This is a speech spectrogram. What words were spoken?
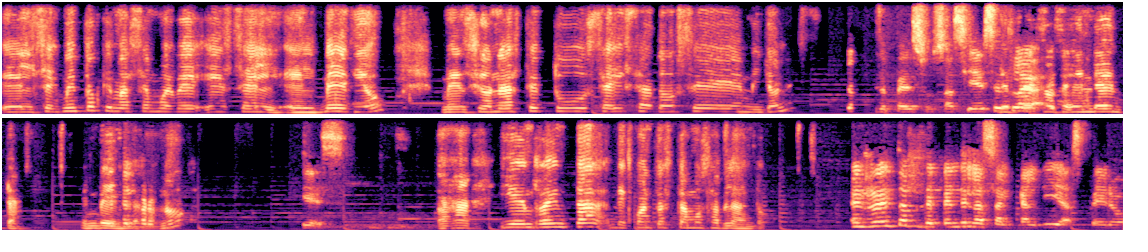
el segmento que más se mueve es el, el medio. Mencionaste tú 6 a 12 millones de pesos, así es. De pesos en venta, en venta, ¿no? Así es. Ajá. ¿Y en renta de cuánto estamos hablando? En renta depende de las alcaldías, pero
